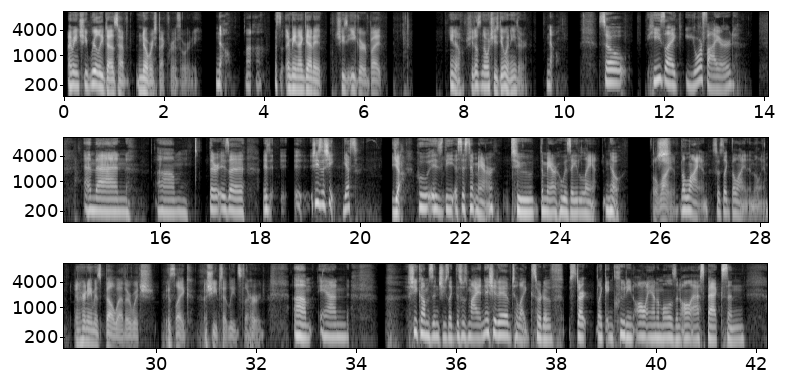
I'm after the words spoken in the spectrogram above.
I mean, she really does have no respect for authority. No. Uh uh That's- I mean, I get it. She's eager, but you know, she doesn't know what she's doing either. No. So he's like, You're fired. And then um, there is a, is, she's a sheep, yes, Yeah, who is the assistant mayor to the mayor who is a lamb. No, a lion, the lion. So it's like the lion and the lamb. and her name is Bellwether, which is like a sheep that leads the herd. Um, and she comes and she's like, This was my initiative to like sort of start like including all animals and all aspects. And,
